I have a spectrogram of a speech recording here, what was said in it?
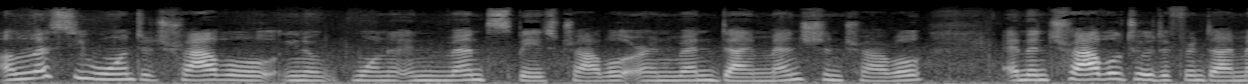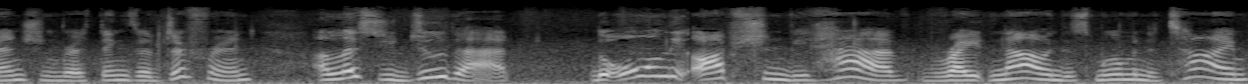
Unless you want to travel you know want to invent space travel or invent dimension travel and then travel to a different dimension where things are different unless you do that the only option we have right now in this moment of time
